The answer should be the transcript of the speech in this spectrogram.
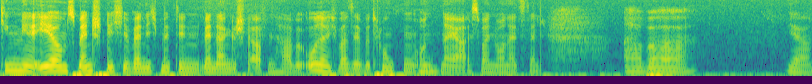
ging mir eher ums Menschliche, wenn ich mit den Männern geschlafen habe. Oder ich war sehr betrunken und naja, es war ein One-Night-Stand. Aber ja.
